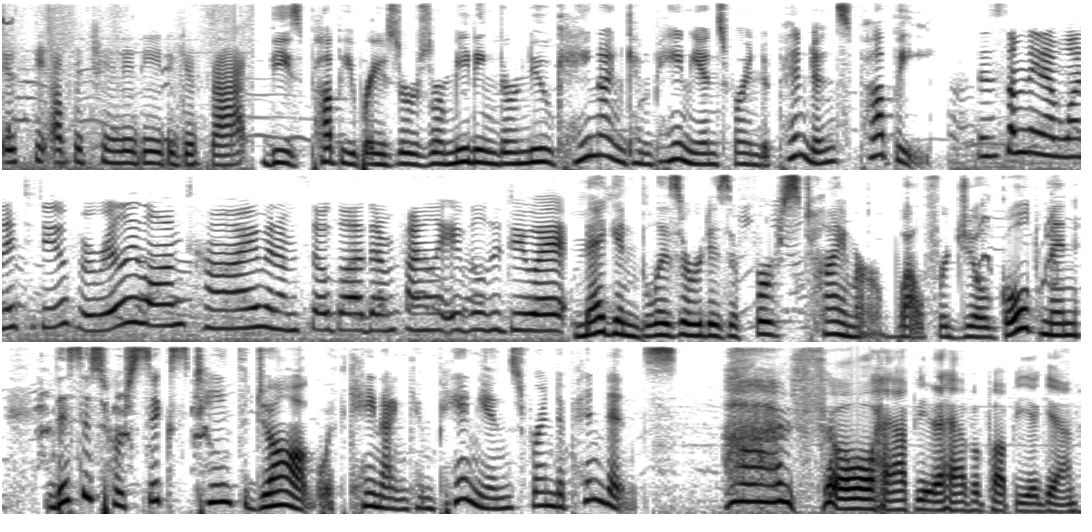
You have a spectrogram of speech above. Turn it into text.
It's the opportunity to give back. These puppy raisers are meeting their new Canine Companions for Independence puppy. This is something I've wanted to do for a really long time, and I'm so glad that I'm finally able to do it. Megan Blizzard is a first timer, while for Jill Goldman, this is her 16th dog with Canine Companions for Independence. I'm so happy to have a puppy again.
